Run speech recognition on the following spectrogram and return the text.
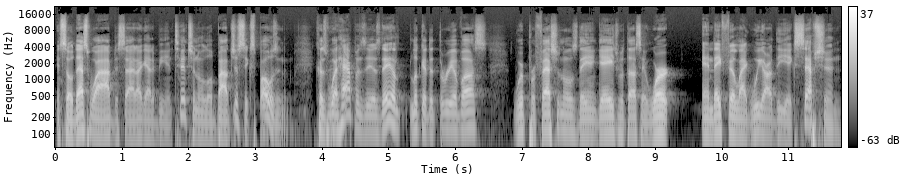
And so that's why I've decided I got to be intentional about just exposing them. Because what happens is they'll look at the three of us. We're professionals. They engage with us at work, and they feel like we are the exception.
